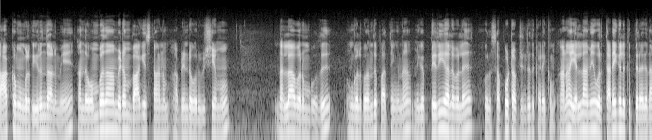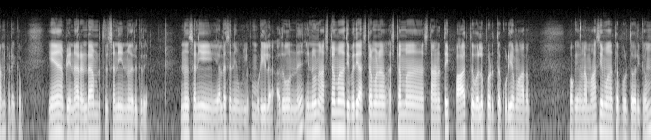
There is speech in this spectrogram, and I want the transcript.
தாக்கம் உங்களுக்கு இருந்தாலுமே அந்த ஒன்பதாம் இடம் பாகிஸ்தானம் அப்படின்ற ஒரு விஷயமும் நல்லா வரும்போது உங்களுக்கு வந்து பார்த்திங்கன்னா மிகப்பெரிய அளவில் ஒரு சப்போர்ட் அப்படின்றது கிடைக்கும். ஆனால் எல்லாமே ஒரு தடைகளுக்கு பிறகு தான் கிடைக்கும். ஏன் அப்படின்னா ரெண்டாம் இடத்தில் சனி இன்னும் இருக்குது. இன்னும் சனி ஏழரை சனி உங்களுக்கு முடியல. அது ஒன்று இன்னொன்று அஷ்டமாதிபதி அஷ்டம அஷ்டம ஸ்தானத்தை பார்த்து வலுப்படுத்தக்கூடிய மாதம். ஓகேங்களா? மாசி மாதத்தை பொறுத்த வரைக்கும்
